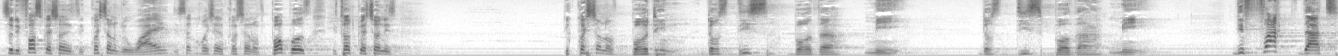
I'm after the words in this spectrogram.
so the first question is the question of the why, the second question is the question of purpose, the third question is the question of burden. Does this bother me? Does this bother me? The fact that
